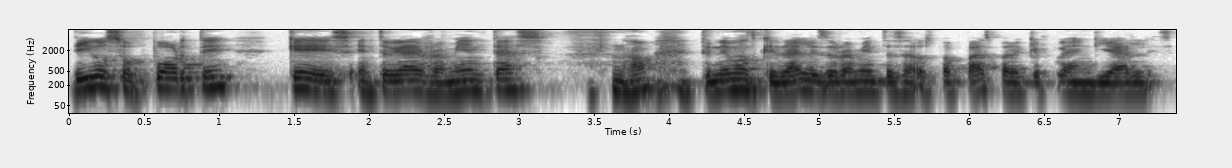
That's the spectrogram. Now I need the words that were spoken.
Digo soporte, que es entregar herramientas, ¿no? Tenemos que darles herramientas a los papás para que puedan guiarles.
